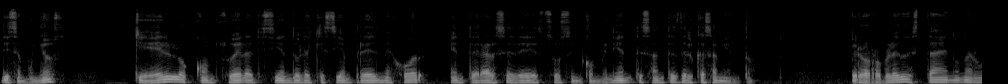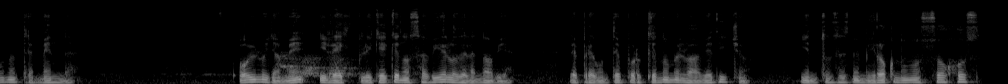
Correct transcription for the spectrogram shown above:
Dice Muñoz que él lo consuela diciéndole que siempre es mejor enterarse de esos inconvenientes antes del casamiento. Pero Robledo está en una luna tremenda. Hoy lo llamé y le expliqué que no sabía lo de la novia. Le pregunté por qué no me lo había dicho, y entonces me miró con unos ojos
